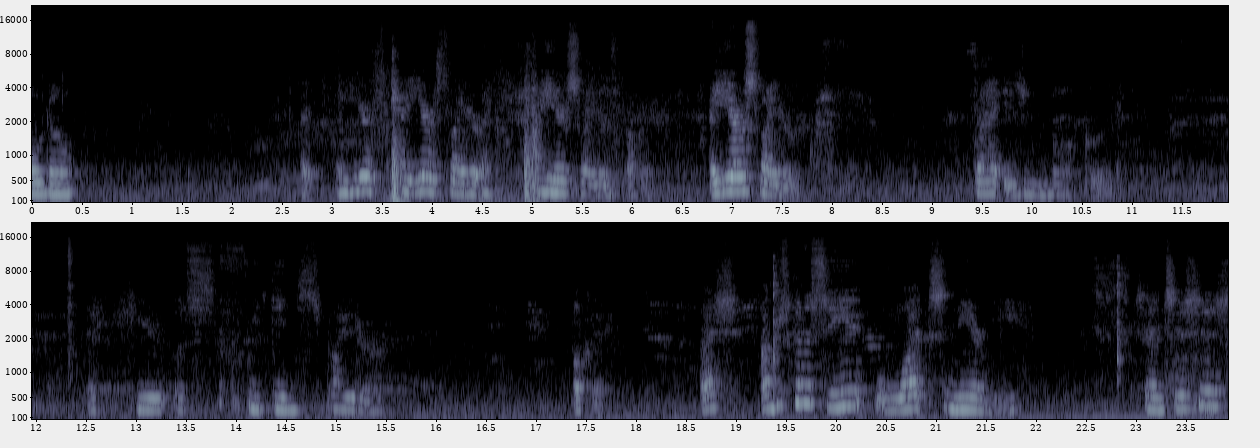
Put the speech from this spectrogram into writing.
Oh no. I, I hear I hear a spider. I, I hear a spider. Okay. I hear a spider. That is not good. I hear a freaking spider. Okay. I'm just gonna see what's near me. Since this is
